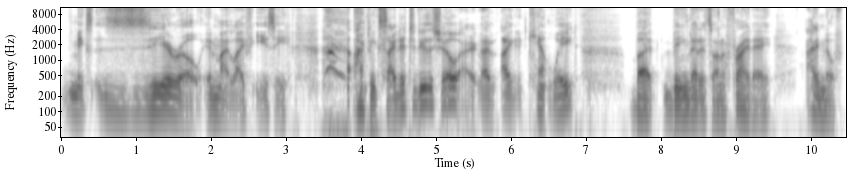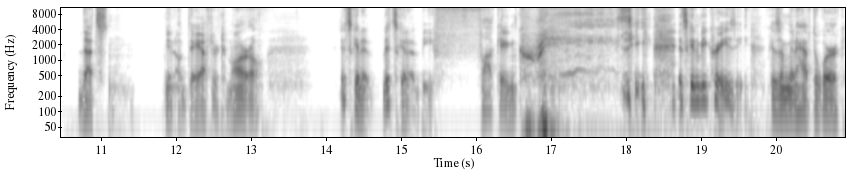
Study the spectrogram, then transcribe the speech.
makes zero in my life easy. I'm excited to do the show. I, I, I can't wait. But being that it's on a Friday, I know that's you know day after tomorrow. It's gonna it's gonna be fucking crazy. it's gonna be crazy because I'm gonna have to work,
